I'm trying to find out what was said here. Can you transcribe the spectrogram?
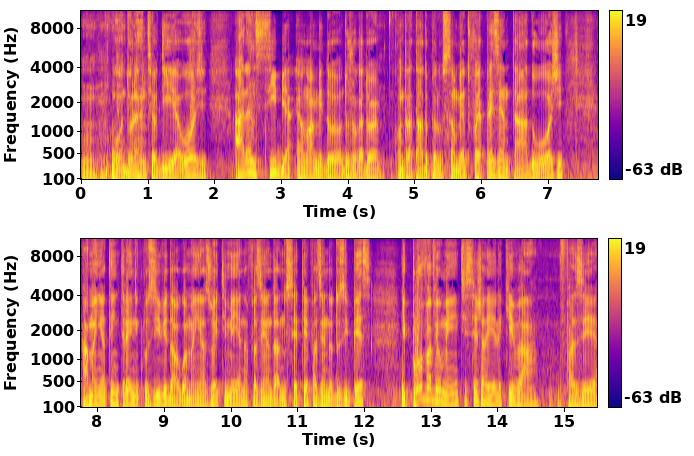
um, durante o dia hoje. Arancíbia é o nome do, do jogador contratado pelo São Bento. Foi apresentado hoje. Amanhã tem treino, inclusive, Dalgo. Amanhã às oito e meia na fazenda, no CT Fazenda dos IPs. E provavelmente seja ele que vá fazer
